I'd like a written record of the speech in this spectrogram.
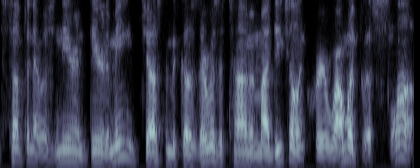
something that was near and dear to me, Justin, because there was a time in my detailing career where I went through a slump,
